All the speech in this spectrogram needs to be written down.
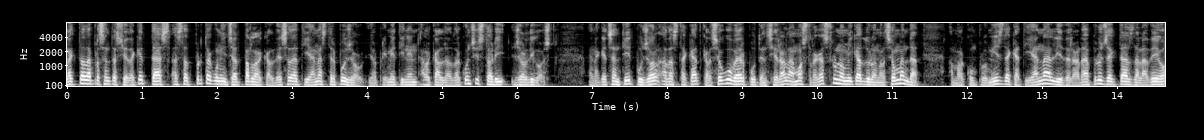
L'acte de presentació d'aquest tast ha estat protagonitzat per l'alcaldessa de Tiana, Esther Pujol, i el primer tinent alcalde del consistori, Jordi Gost. En aquest sentit, Pujol ha destacat que el seu govern potenciarà la mostra gastronòmica durant el seu mandat, amb el compromís de que Tiana liderarà projectes de la DO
